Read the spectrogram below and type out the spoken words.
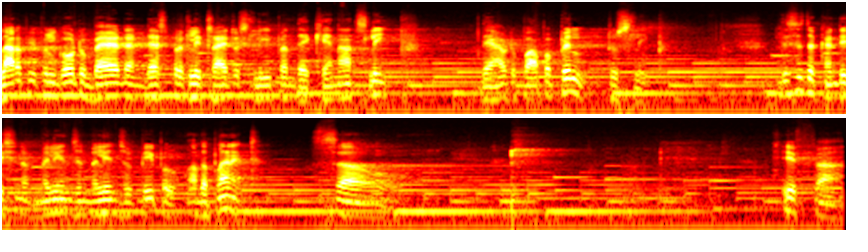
A lot of people go to bed and desperately try to sleep and they cannot sleep. They have to pop a pill to sleep. This is the condition of millions and millions of people on the planet. So, if uh,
